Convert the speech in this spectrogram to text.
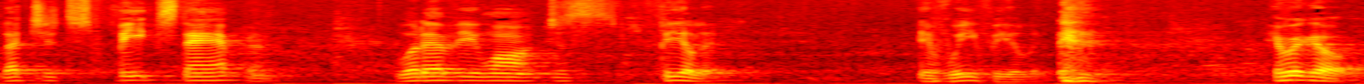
let your feet stamp and whatever you want, just feel it. If we feel it. Here we go.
